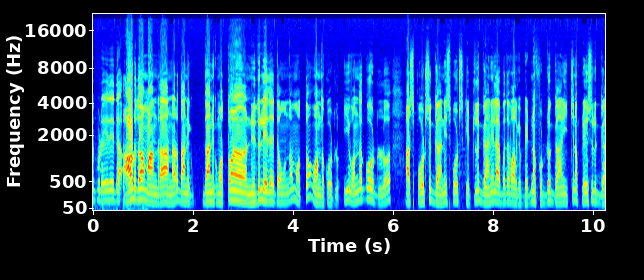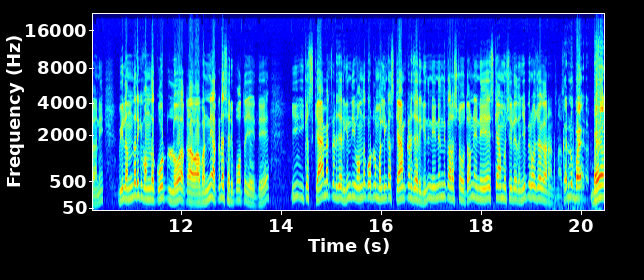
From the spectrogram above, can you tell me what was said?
ఇప్పుడు ఏదైతే ఆడుదాం ఆంధ్ర అన్నారో దానికి దానికి మొత్తం నిధులు ఏదైతే ఉందో మొత్తం వంద కోట్లు. ఈ వంద కోట్లు ఆ స్పోర్ట్స్కి కానీ స్పోర్ట్స్ కిట్లకు కానీ లేకపోతే వాళ్ళకి పెట్టిన ఫుడ్కి కానీ ఇచ్చిన ప్లేసులకు కానీ వీళ్ళందరికీ వంద కోట్లు అక్కడ అవన్నీ అక్కడే సరిపోతాయి అయితే ఈ ఇక స్కామ్ ఎక్కడ జరిగింది? ఈ వంద కోట్లు మళ్ళీ ఇంకా స్కామ్ ఎక్కడ జరిగింది? నేను ఎందుకు అరెస్ట్ అవుతాను? నేను ఏ స్కామ్ చేయలేదని చెప్పి రోజా గారు అంటున్నారు సరే. నువ్వు భయ భయం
